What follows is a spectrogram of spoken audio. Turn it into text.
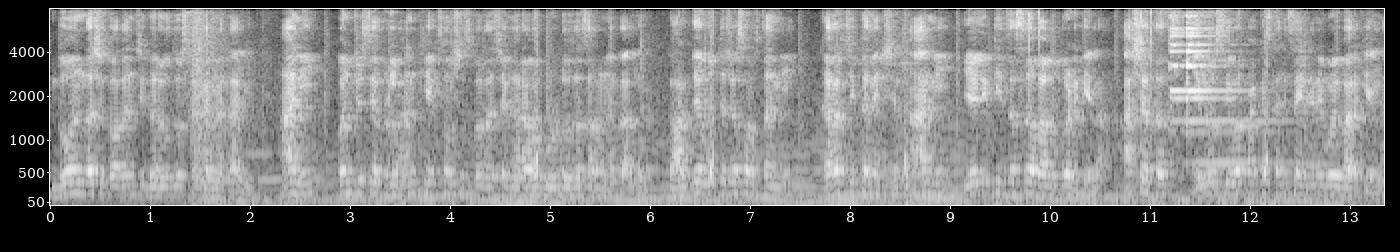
दोन दहशतवाद्यांची घरउद्ध्वस्त करण्यात आली आणि पंचवीस एप्रिल आणखी एक संशयास्पदाच्या घरावर बुलडोजर चालवण्यात आलं. भारतीय गुप्तचर संस्थांनी कराची कनेक्शन आणि एलईटीचा सहभाग उघड केला. अशातच एलओसीवर पाकिस्तानी सैन्याने गोळीबार केला.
